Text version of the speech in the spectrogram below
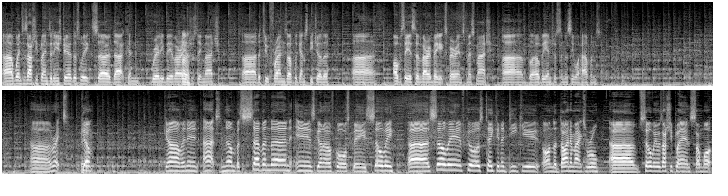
Uh, Winter's actually playing Dinistrio this week, so that can really be a very oh. interesting match. Uh, the two friends up against each other. Uh, obviously, it's a very big experience mismatch, uh, but it'll be interesting to see what happens. Uh, right. Come. Coming in at number 7 then is going to, of course, be Sylvy. Uh, Sylvy, of course, taking a DQ on the Dynamax rule. Uh, Sylvy was actually playing somewhat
